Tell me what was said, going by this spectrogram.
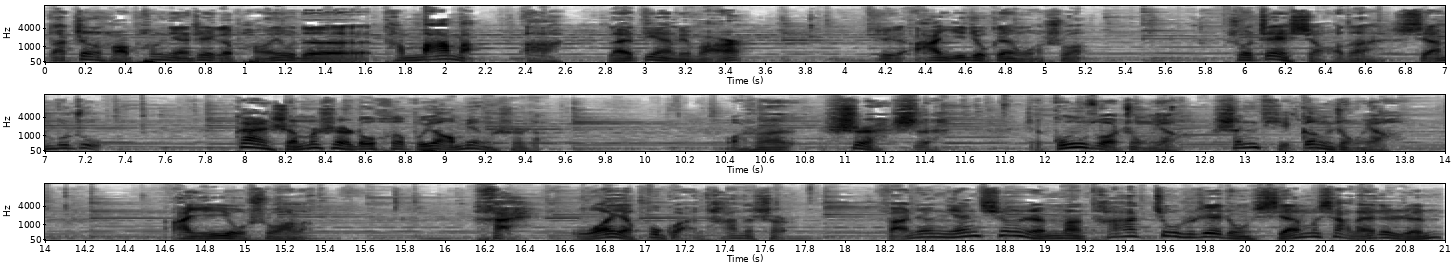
那正好碰见这个朋友的他妈妈啊来店里玩儿这个阿姨就跟我说，说这小子闲不住，干什么事都和不要命似的。我说是啊是啊，这工作重要，身体更重要。阿姨又说了：“嗨，我也不管他的事儿，反正年轻人嘛，他就是这种闲不下来的人。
